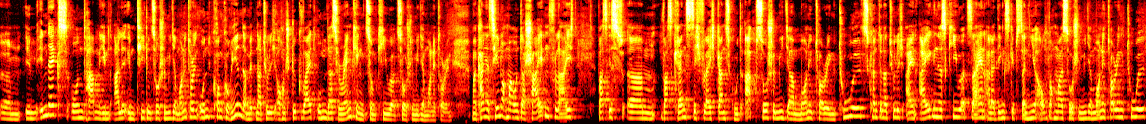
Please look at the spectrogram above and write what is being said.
ähm, im Index und haben eben alle im Titel Social Media Monitoring und konkurrieren damit natürlich auch ein Stück weit um das Ranking zum Keyword Social Media Monitoring. Man kann jetzt hier nochmal unterscheiden vielleicht, was ist, ähm, was grenzt sich vielleicht ganz gut ab? Social Media Monitoring Tools könnte natürlich ein eigenes Keyword sein. Allerdings gibt es dann hier auch nochmal Social Media Monitoring Tool.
